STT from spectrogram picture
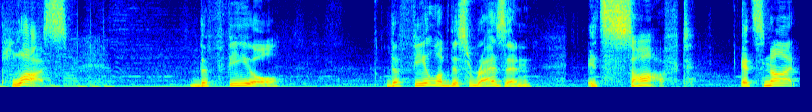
plus the feel, the feel of this resin, it's soft. It's not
